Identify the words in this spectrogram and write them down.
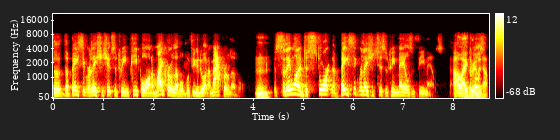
the the basic relationships between people on a micro level but if you can do it on a macro level. Mm. So they want to distort the basic relationships between males and females. Oh, I agree with that.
